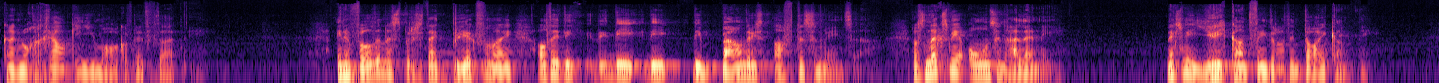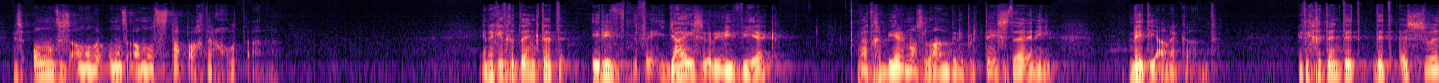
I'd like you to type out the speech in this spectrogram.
kan ek nog 'n geldjie hier maak of dit of dat nie. En 'n wildernis spiritualiteit breek vir my altyd die die die die die boundaries af tussen mense. Daar's niks meer ons en hulle nie. Niks meer hierdie kant van die draad en daai kant nie. Dis ons is almal ons almal stap agter God aan. En ek het gedink dat hierdie juis oor hierdie week wat gebeur in ons land by die proteste en die net die ander kant. Het ek gedink dit dit is so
